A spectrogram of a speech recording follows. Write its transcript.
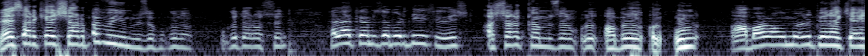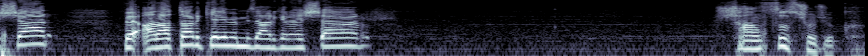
Neyse arkadaşlar bu videomuzda bu kadar, bu kadar olsun. Hala kanalımıza abone değilseniz aşağıdan kanalımıza abone, un, abone olmayı unutmayın arkadaşlar. Ve anahtar kelimemiz arkadaşlar. Şanssız çocuk.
